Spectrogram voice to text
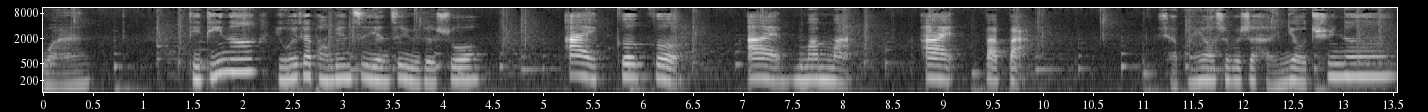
玩。”弟弟呢，也会在旁边自言自语的说：“爱哥哥，爱妈妈，爱爸爸。”小朋友是不是很有趣呢？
